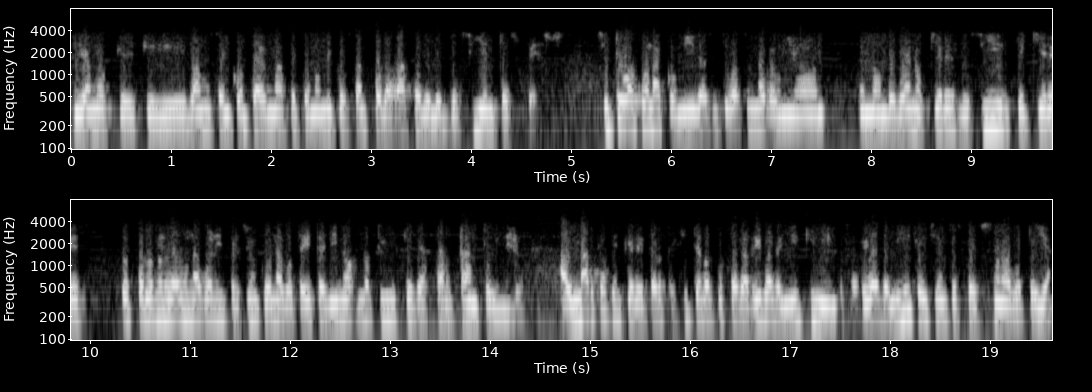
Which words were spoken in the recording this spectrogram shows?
digamos que, que vamos a encontrar más económicos, están por abajo de los 200 pesos. Si tú vas a una comida, si tú vas a una reunión en donde, bueno, quieres lucirte, quieres, pues por lo menos dar una buena impresión con una botellita de vino, no tienes que gastar tanto dinero. Hay marcas en Querétaro que sí te va a costar arriba de 1.500, arriba de 1.600 pesos una botella.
